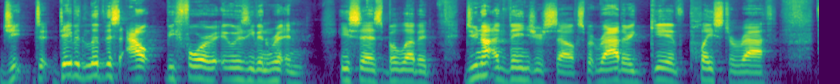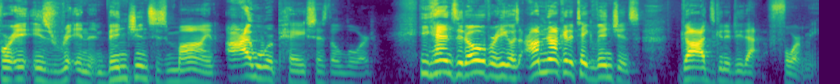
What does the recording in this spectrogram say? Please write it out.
David lived this out before it was even written. He says, Beloved, do not avenge yourselves, but rather give place to wrath. For it is written, Vengeance is mine, I will repay, says the Lord. He hands it over. He goes, I'm not going to take vengeance. God's going to do that for me.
